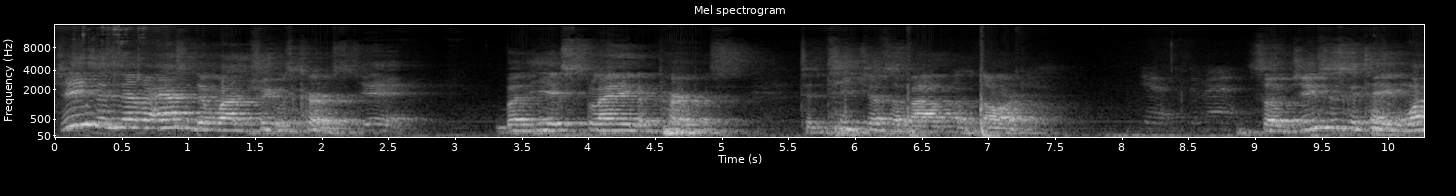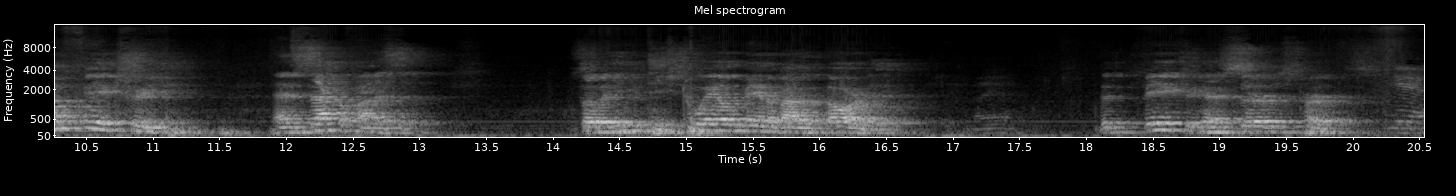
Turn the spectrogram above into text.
Jesus never answered them why the tree was cursed. Yeah. But he explained the purpose to teach us about authority. Yes. Amen. So Jesus could take one fig tree and sacrifice it so that he could teach 12 men about authority. The fig tree has served its purpose. Yeah.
